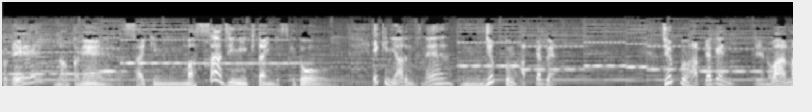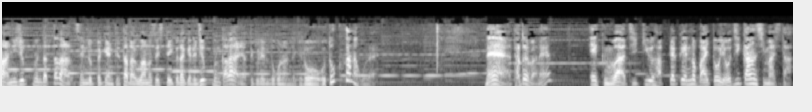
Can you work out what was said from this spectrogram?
ことで、なんかね、最近マッサージに行きたいんですけど、駅にあるんですね。うん、10分800円。10分800円っていうのは、まあ20分だったら1600円ってただ上乗せしていくだけで10分からやってくれるとこなんだけど、お得かなこれ。ねえ、例えばね、A 君は時給800円のバイトを4時間しました。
